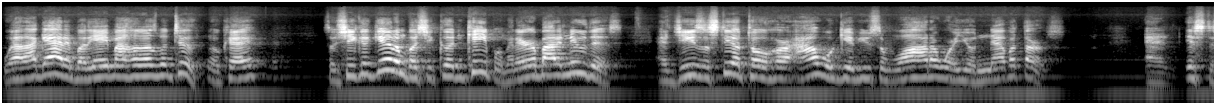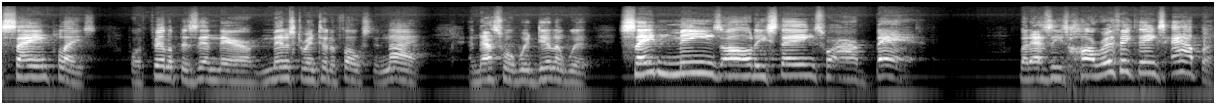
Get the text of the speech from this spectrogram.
well, I got him, but he ain't my husband too, okay? So she could get him, but she couldn't keep him, and everybody knew this. And Jesus still told her, I will give you some water where you'll never thirst. And it's the same place where Philip is in there ministering to the folks tonight. And that's what we're dealing with. Satan means all these things for our bad. But as these horrific things happen,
